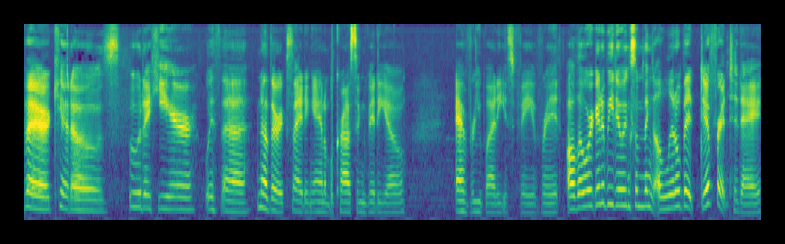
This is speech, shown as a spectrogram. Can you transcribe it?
there, kiddos. Uda here with uh, another exciting Animal Crossing video. Everybody's favorite. Although we're going to be doing something a little bit different today,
